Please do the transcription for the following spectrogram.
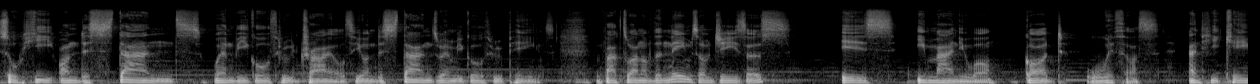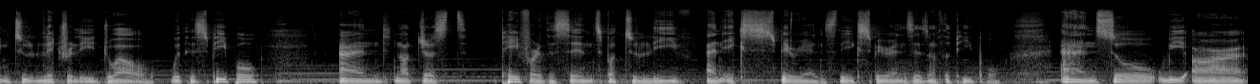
So he understands when we go through trials, he understands when we go through pains. In fact, one of the names of Jesus is Emmanuel, God with us. And he came to literally dwell with his people and not just pay for the sins, but to live and experience the experiences of the people. And so we are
